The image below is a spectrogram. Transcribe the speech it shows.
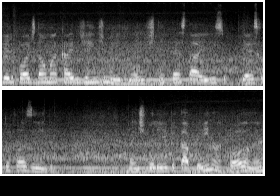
e ele pode dar uma caída de rendimento, né? A gente tem que testar isso e é isso que eu tô fazendo. A gente vê ali que ele tá bem na cola, né?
